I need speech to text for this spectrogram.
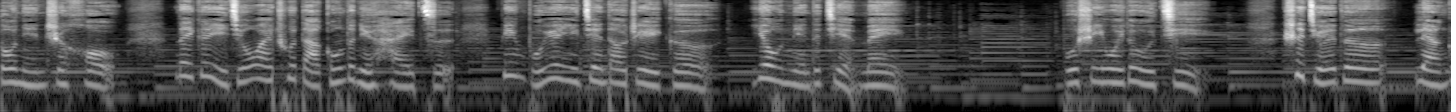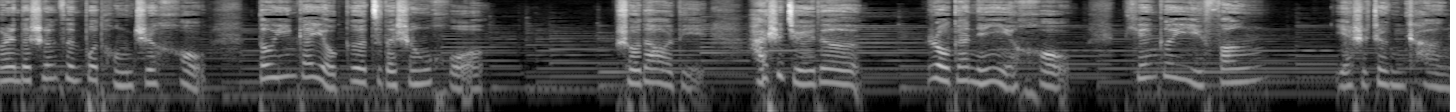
多年之后，那个已经外出打工的女孩子，并不愿意见到这个幼年的姐妹。不是因为妒忌，是觉得两个人的身份不同之后，都应该有各自的生活。说到底，还是觉得若干年以后，天各一方，也是正常。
